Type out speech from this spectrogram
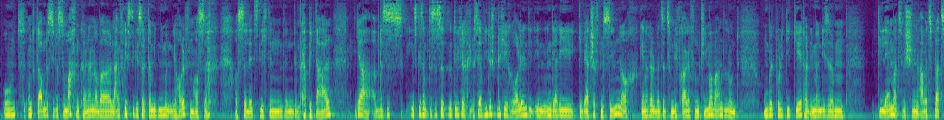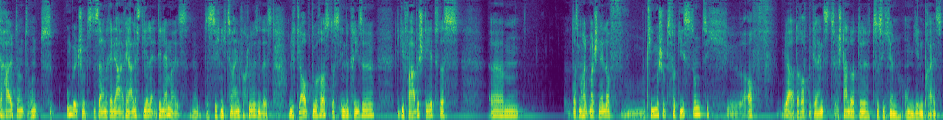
und, und glauben, dass sie das so machen können. Aber langfristig ist halt damit niemandem geholfen, außer, außer letztlich den, den, dem Kapital. Ja, aber das ist insgesamt, das ist halt natürlich eine sehr widersprüchliche Rolle, in, in, in der die Gewerkschaften sind, auch generell, wenn es jetzt um die Frage von Klimawandel und Umweltpolitik geht, halt immer in diesem Dilemma zwischen Arbeitsplatzerhalt und, und Umweltschutz, das ein reales Dilemma ist, das sich nicht so einfach lösen lässt. Und ich glaube durchaus, dass in der Krise die Gefahr besteht, dass, ähm, dass man halt mal schnell auf Klimaschutz vergisst und sich äh, auf, ja, darauf begrenzt, Standorte zu sichern um jeden Preis.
